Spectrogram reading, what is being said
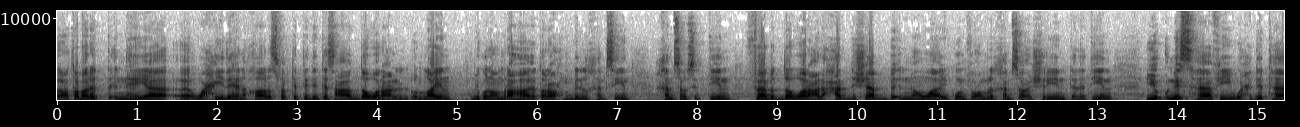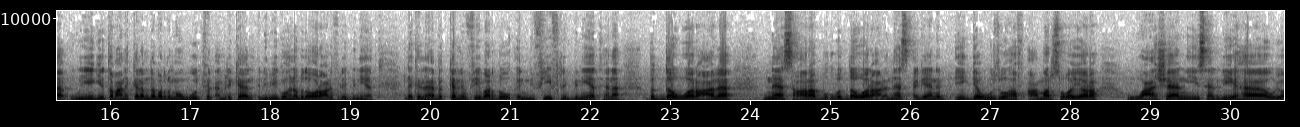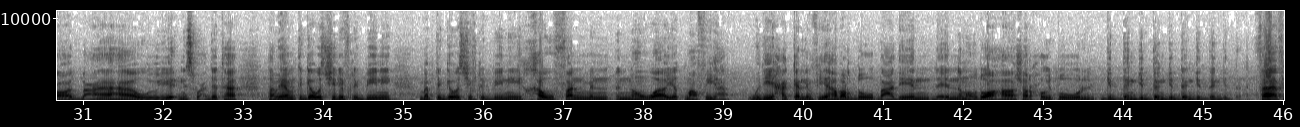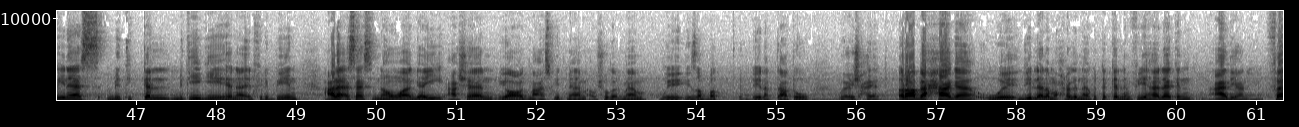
اعتبرت إن هي آه، وحيدة هنا خالص فبتبتدي تسعى تدور على الأونلاين. بيكون عمرها يتراوح من بين ال 50 65 فبتدور على حد شاب إن هو يكون في عمر ال 25 30 يؤنسها في وحدتها ويجي طبعا الكلام ده برضو موجود في الأمريكان اللي بيجوا هنا بيدوروا على فلبينيات. لكن أنا بتكلم فيه برضو إن في فلبينيات هنا بتدور على ناس عرب وبتدور على ناس أجانب يتجوزوها في أعمار صغيرة وعشان يسليها ويقعد معاها ويأنس وحدتها. طب هي ما بتتجوزش ليه فلبيني؟ ما بتتجوزش فلبيني خوفا من إن هو يطمع فيها. ودي هتكلم فيها برضو بعدين لأن موضوعها شرحه يطول جدا جدا جدا جدا جدا. ففي ناس بتتكل بتيجي هنا الفلبين على أساس إن هو جاي عشان يقعد مع sweet mom أو sugar mom ويظبط الليلة بتاعته ويعيش حياته. رابع حاجة ودي اللي أنا محرج ان أنا كنت أتكلم فيها لكن عادي يعني. ف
